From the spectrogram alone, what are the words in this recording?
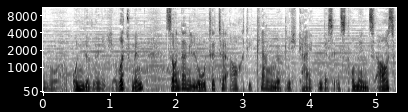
nur ungewöhnliche Rhythmen, sondern lotete auch die Klangmöglichkeiten des Instruments aus,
